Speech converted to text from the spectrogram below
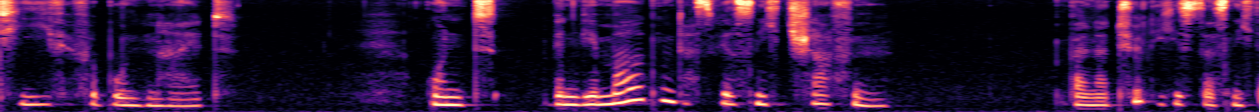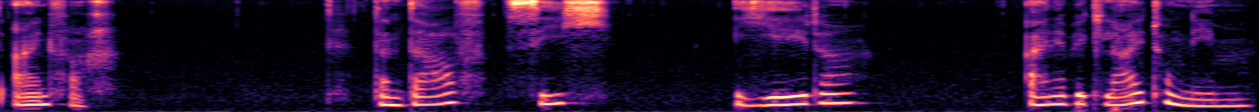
tiefe Verbundenheit. Und wenn wir merken, dass wir es nicht schaffen, weil natürlich ist das nicht einfach, dann darf sich jeder eine Begleitung nehmen,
